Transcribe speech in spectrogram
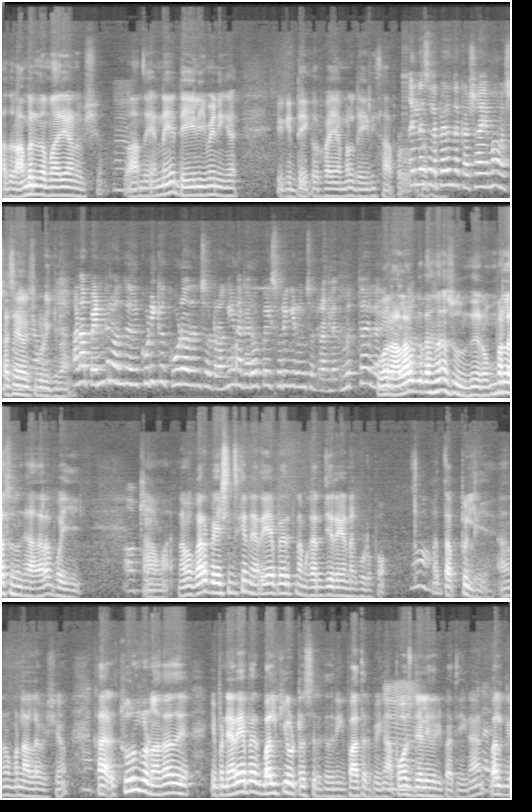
அது ஒரு அமிர்தம் மாதிரியான விஷயம். அந்த எண்ணெயை டெய்லியுமே நீங்கள் யூ கேன் டேக் ஒரு ஃபைவ் எம்எல் டெய்லி சாப்பிடலாம். இல்ல சில பேர் இந்த கஷாயமா வச்சு கஷாயம் வச்சு. குடிக்கலாம். ஆனா பெண்கள் வந்து குடிக்க கூடாதுன்னு சொல்றாங்க. ஏன்னா கர்ப்பப்பை சுருங்கிடும்னு சொல்றாங்களே அது மித்தா இல்ல? ஒரு அளவுக்கு தான் சுருங்க ரொம்பலாம் சுருங்க அதெல்லாம் போய். ஆமாம் நமக்கு வர பேஷண்ட்ஸ்க்கே நிறைய பேருக்கு நம்ம கருஞ்சீரக எண்ணெய் கொடுப்போம். அது தப்பு இல்லையே. அது ரொம்ப நல்ல விஷயம். க சுருங்கணும். அதாவது இப்போ நிறைய பேருக்கு பல்கி யூட்ரஸ் இருக்குது. நீங்கள் பார்த்துருப்பீங்க. போஸ்ட் டெலிவரி பார்த்தீங்கன்னா பல்கி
